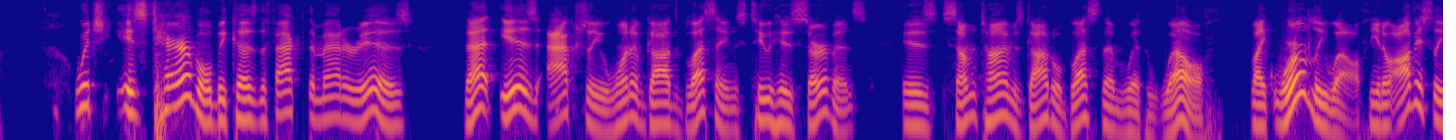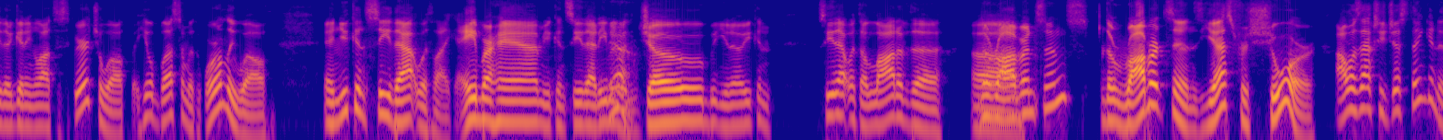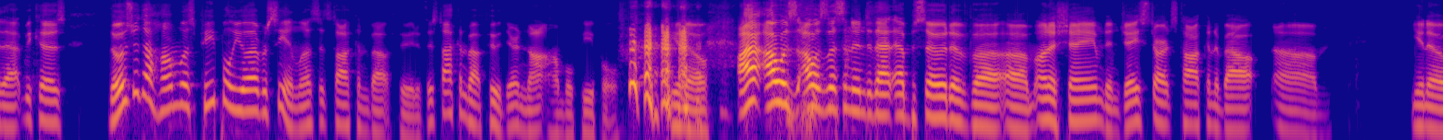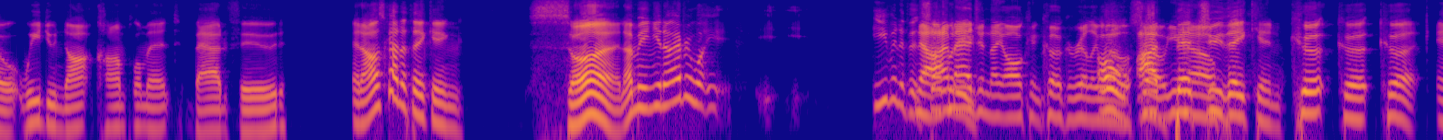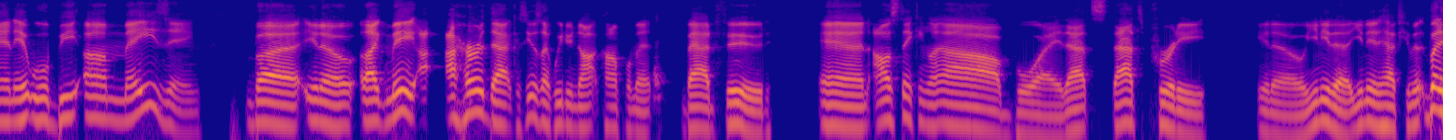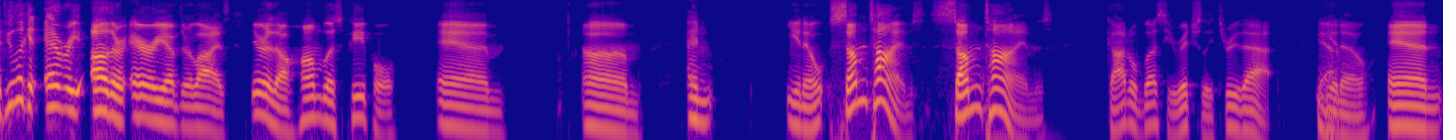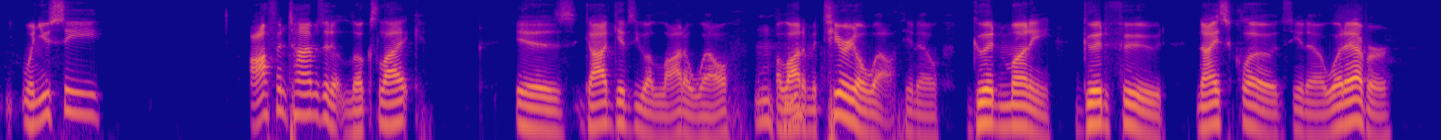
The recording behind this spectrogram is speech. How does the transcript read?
Which is terrible because the fact of the matter is that is actually one of God's blessings to his servants is sometimes God will bless them with wealth, like worldly wealth. You know, obviously they're getting lots of spiritual wealth, but he'll bless them with worldly wealth. And you can see that with like Abraham, you can see that even Yeah. with Job, you know, you can see that with a lot of the The uh, Robinsons, the Robertsons, yes, for sure. I was actually just thinking of that because those are the humblest people you'll ever see, unless it's talking about food. If it's talking about food, they're not humble people. You know, I, I was I was listening to that episode of uh, um, Unashamed, and Jase starts talking about, um, you know, we do not compliment bad food, and I was kind of thinking, son. I mean, you know, everyone. Even if it's now I imagine they all can cook really Oh, well. So, I you bet know, you they can cook, cook, cook, and it will be amazing. But you know, like me, I, I heard that because he was like, "We do not compliment bad food," and I was thinking like, "Oh boy, that's that's pretty." You know, you need to you need to have humility. But if you look at every other area of their lives, they're the humblest people, and um, and you know, sometimes, sometimes God will bless you richly through that yeah. you know and when you see oftentimes what it looks like is god gives you a lot of wealth a Mhm. lot of material wealth you know good money good food nice clothes you know whatever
